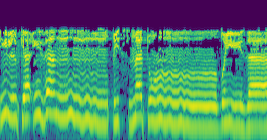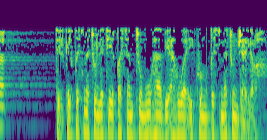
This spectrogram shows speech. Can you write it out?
تلك إذا قسمة ضيزى. تلك القسمة التي قسمتموها بأهوائكم قسمة جائرة.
